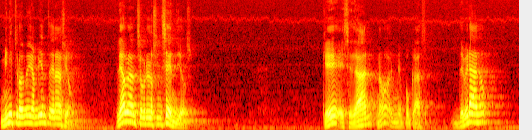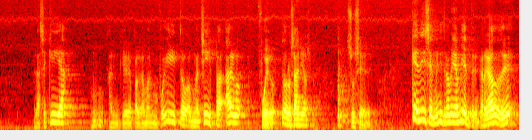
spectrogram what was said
Ministro de Medio Ambiente de la Nación. Le hablan sobre los incendios que se dan en épocas de verano, la sequía, alguien que apaga mal un fueguito, una chispa, algo, fuego. Todos los años sucede. ¿Qué dice el ministro de Medio Ambiente, encargado de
